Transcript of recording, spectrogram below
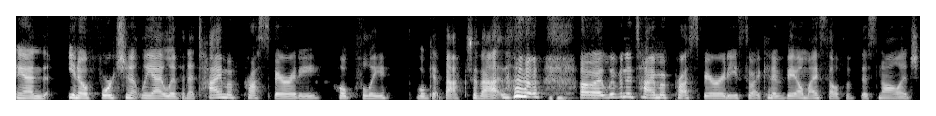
And you know fortunately i live in a time of prosperity. Hopefully we'll get back to that. Uh, i live in a time of prosperity so i can avail myself of this knowledge.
